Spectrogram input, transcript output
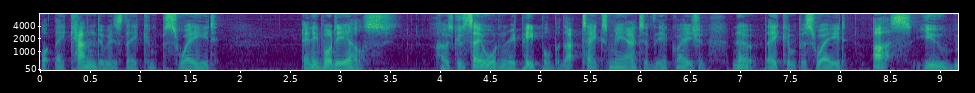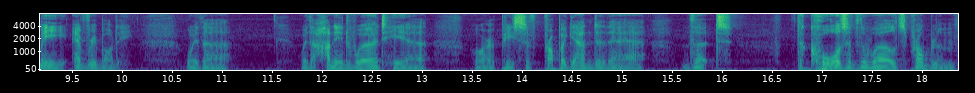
what they can do is they can persuade anybody else. I was going to say ordinary people, but that takes me out of the equation. No, they can persuade us, you, me, everybody, with a with a honeyed word here or a piece of propaganda there that the cause of the world's problem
